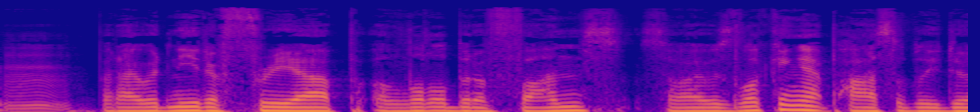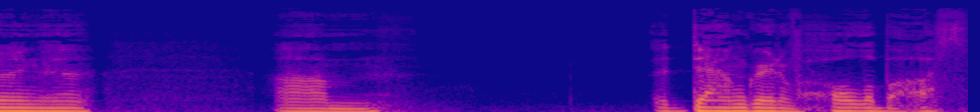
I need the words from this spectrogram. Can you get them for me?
Mm. but I would need to free up a little bit of funds. So I was looking at possibly doing a um a downgrade of Holebas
